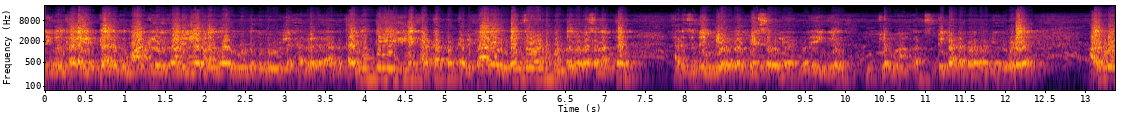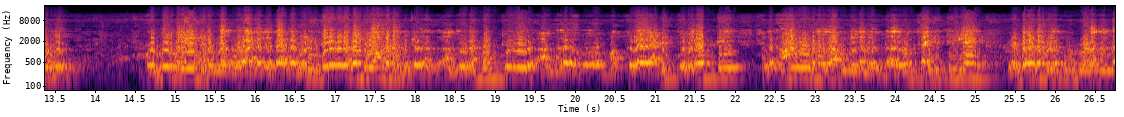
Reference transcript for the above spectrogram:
நீங்கள் தலையிட்டு அதுக்கு மாற்றுகள் காணிகளை வழங்க வேண்டும் என்று கூறுவதில்லை தவிர அந்த கையெட்டியிலே கட்டப்பட்ட விகாரை உடைக்க வேண்டும் என்ற ஒரு வசனத்தை அர்ஜுன எம்பி அவர்கள் பேசவில்லை என்பது இங்கு முக்கியமாக சுட்டிக்காட்டப்பட வேண்டிய ஒரு விடயம். அதுபோன்று கொண்டூர் மலையில் நடந்த போராட்டத்தை பார்க்கும்போது இதே விட வலுவாக இடம்பெற்றது அங்கு இடம்பெற்று அங்கு மக்களை அடித்து விரட்டி அந்த காணொலிகள் எல்லாம் உங்களிடம் இருந்தது. அது வந்து கையிட்டியிலே இரண்டு வருடங்களுக்கு முன் நடந்த அந்த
